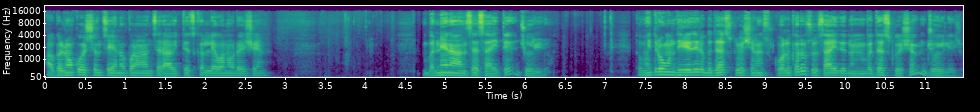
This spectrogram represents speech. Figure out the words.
આગળનો ક્વેશ્ચન છે, એનો પણ આન્સર આવી રીતે જ કરી લેવાનો રહેશે. બંનેના આન્સર સાહિત્ય જોઈ લો. તો મિત્રો, હું ધીરે ધીરે બધા જ ક્વેશ્ચન સ્ક્રોલ કરું છું. સાહિત્ય તમે બધા જ ક્વેશ્ચન જોઈ લેજો.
